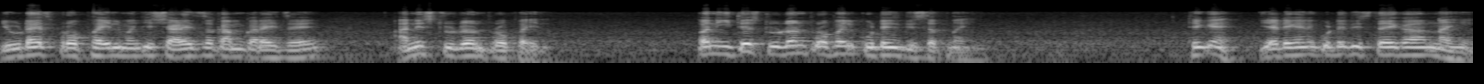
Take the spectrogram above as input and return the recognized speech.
युडायस प्रोफाईल म्हणजे शाळेचं काम करायचं आहे आणि स्टुडंट प्रोफाईल पण इथे स्टुडंट प्रोफाईल कुठेच दिसत नाही. ठीक आहे या ठिकाणी कुठे दिसतंय का? नाही.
